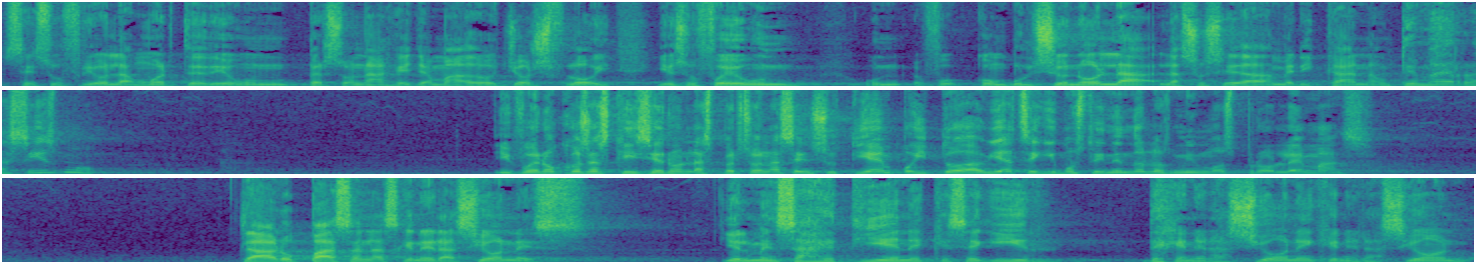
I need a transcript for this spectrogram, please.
se sufrió la muerte de un personaje llamado George Floyd y eso fue un, convulsionó la, la sociedad americana, un tema de racismo. Y fueron cosas que hicieron las personas en su tiempo y todavía seguimos teniendo los mismos problemas. Claro, pasan las generaciones y el mensaje tiene que seguir de generación en generación.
